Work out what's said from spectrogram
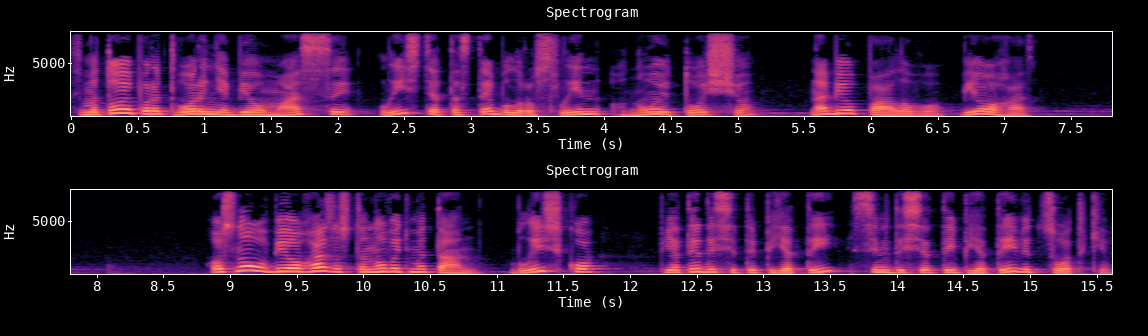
з метою перетворення біомаси, листя та стебел рослин, гною тощо на біопаливо, біогаз. Основу біогазу становить метан близько 55-75%.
